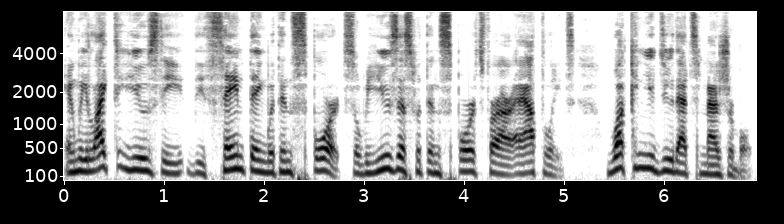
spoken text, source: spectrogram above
And we like to use the, the same thing within sports. So we use this within sports for our athletes. What can you do that's measurable?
